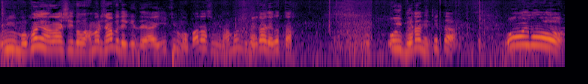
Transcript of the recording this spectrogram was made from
우리 몰캉이 아가씨도 한 마리 잡아야 되겠는데, 아, 입질을 못 받았습니다. 한 번도 매다 되겠다. 어이, 매다 냈겠다. 어이구!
